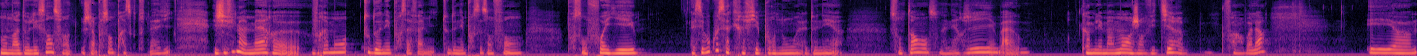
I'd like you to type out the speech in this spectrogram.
mon adolescence, j'ai l'impression presque toute ma vie, j'ai vu ma mère vraiment tout donner pour sa famille, tout donner pour ses enfants, pour son foyer. Elle s'est beaucoup sacrifiée pour nous. Elle a donné euh, son temps, son énergie, bah, comme les mamans, j'ai envie de dire. Enfin voilà. Euh,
